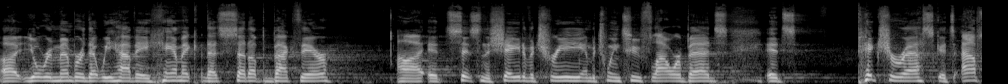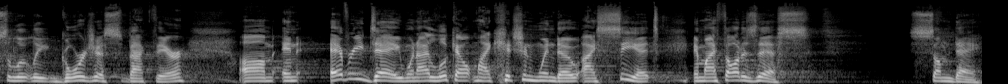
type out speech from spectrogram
uh, you'll remember that we have a hammock that's set up back there. Uh, it sits in the shade of a tree in between two flower beds. It's picturesque, it's absolutely gorgeous back there. Um, and every day when I look out my kitchen window, I see it, and my thought is this someday.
